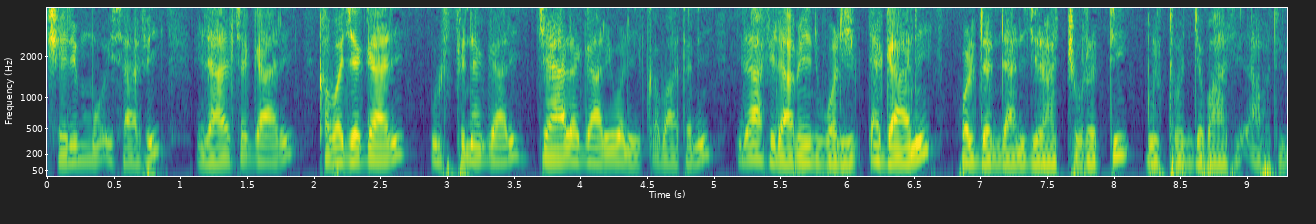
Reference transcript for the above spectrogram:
isheen immoo isaa fi ilaalcha gaarii kabaja gaarii ulfina gaarii jaala gaarii waliif qabaatanii ilaaf ilaameen waliif dhaga'anii wal danda'anii jiraachuu irratti bultoon jabaatee dhaabachuu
